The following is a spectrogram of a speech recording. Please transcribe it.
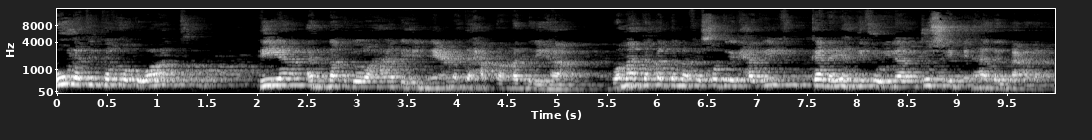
أولى تلك الخطوات هي أن نقدر هذه النعمة حق قدرها. وما تقدم في صدر الحديث كان يهدف إلى جزء من هذا المعنى.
